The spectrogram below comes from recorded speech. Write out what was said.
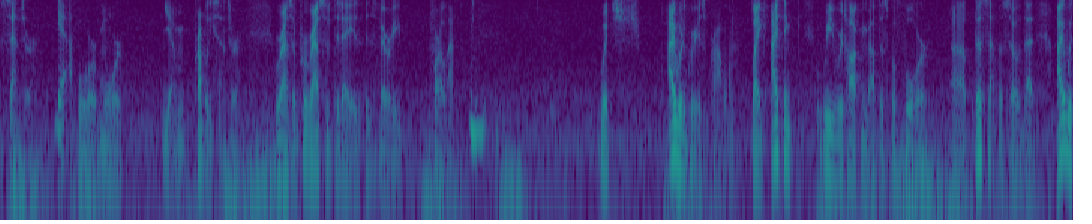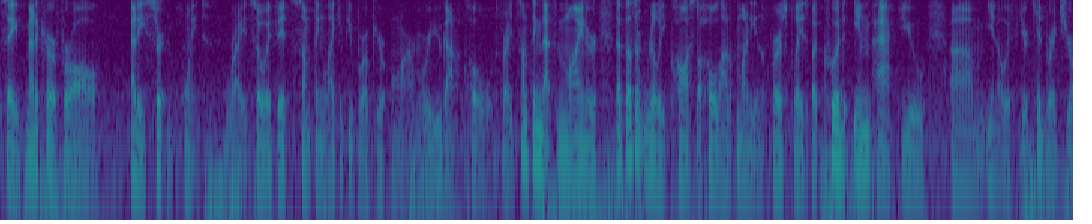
center. Yeah. or more, yeah, probably center. Whereas a progressive today is, is very far left, Mhm. which I would agree is a problem. Like, I think we were talking about this before uh, this episode that I would say Medicare for all at a certain point, right? So if it's something like if you broke your arm or you got a cold, right? Something that's minor that doesn't really cost a whole lot of money in the first place, but could impact you. Um, you know, if your kid breaks your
